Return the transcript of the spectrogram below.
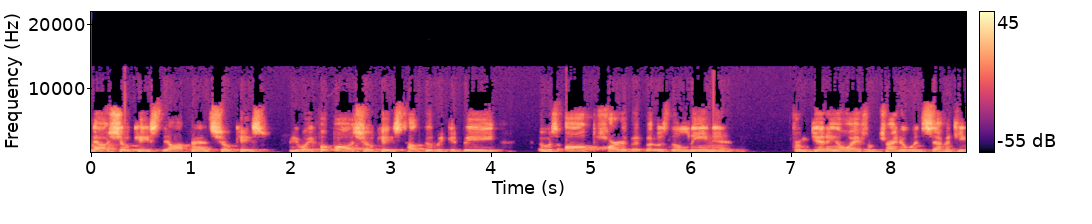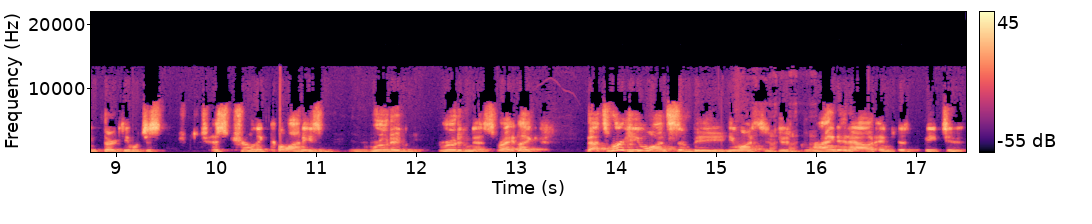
Now, showcase the offense, showcase BYU football, showcase how good we could be. It was all part of it, but it was the lean in from getting away from trying to win 17 13, which is just truly Kalani's rooted rootedness, right? Like that's where he wants to be. He wants to just grind it out and just beat you.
